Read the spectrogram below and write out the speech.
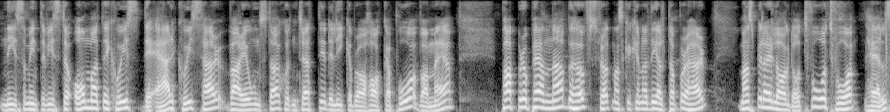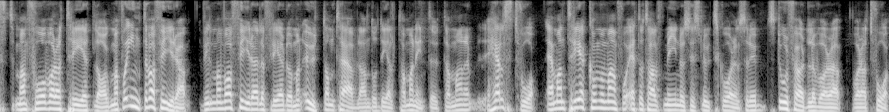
Ni som inte visste om att det är quiz, det är quiz här varje onsdag 17.30. Det är lika bra att haka på, vara med. Papper och penna behövs för att man ska kunna delta på det här. Man spelar i lag då, två och två helst. Man får vara tre i ett lag. Man får inte vara fyra. Vill man vara fyra eller fler då är man utom tävlan, då deltar man inte. Utan man är helst två. Är man tre kommer man få ett och ett halvt minus i slutskåren, så det är stor fördel att vara, vara två.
